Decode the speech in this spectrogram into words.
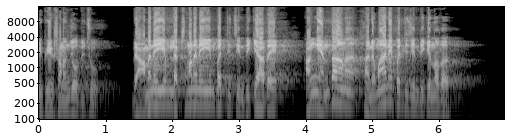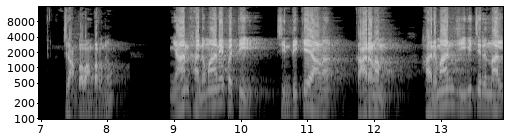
വിഭീഷണൻ ചോദിച്ചു രാമനെയും ലക്ഷ്മണനെയും പറ്റി ചിന്തിക്കാതെ അങ്ങ് എന്താണ് ഹനുമാനെ പറ്റി ചിന്തിക്കുന്നത്? ജാമ്പവാൻ പറഞ്ഞു ഞാൻ ഹനുമാനെ പറ്റി ചിന്തിക്കുകയാണ് കാരണം ഹനുമാൻ ജീവിച്ചിരുന്നാൽ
